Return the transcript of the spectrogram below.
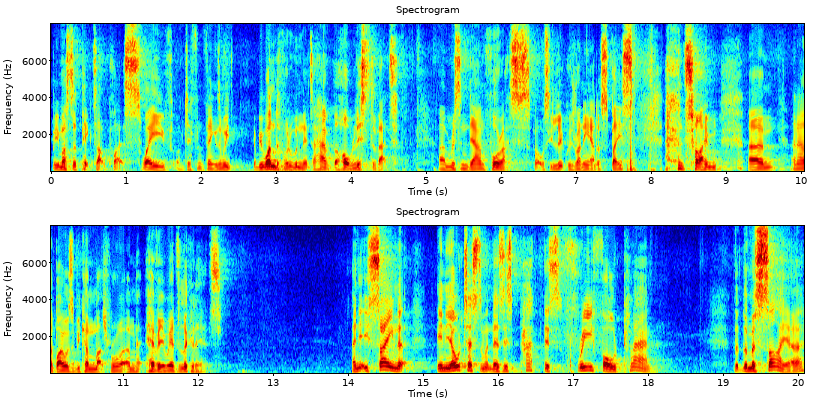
but he must have picked up quite a swathe of different things. And we, it'd be wonderful, wouldn't it, to have the whole list of that um, written down for us. But obviously, Luke was running out of space and time, um, and our Bibles have become much more um, heavier. We had to look at it. And yet, he's saying that in the Old Testament, there's this, path, this threefold plan that the Messiah,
